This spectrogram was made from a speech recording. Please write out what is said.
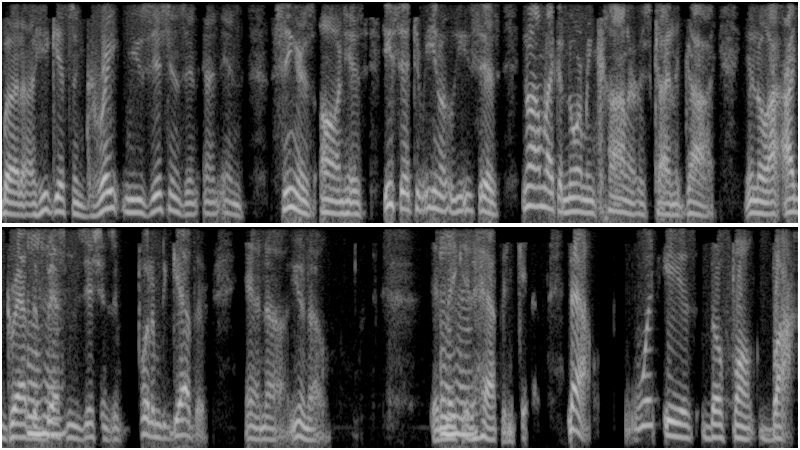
But uh, he gets some great musicians and, and, and singers on his. He said to me, you know, he says, you know, I'm like a Norman Connors kind of guy. You know, I, I grab Mhm. the best musicians and put them together, and uh, you know, and make Mhm. it happen. Now, what is the funk box?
